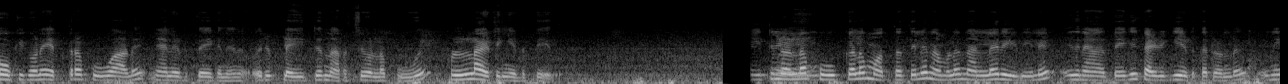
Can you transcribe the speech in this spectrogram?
നോക്കിക്കോണേ എത്ര പൂവാണ് ഞാൻ എടുത്തേക്കുന്നത്. ഒരു പ്ലേറ്റ് നിറച്ചുള്ള പൂവ് ഫുള്ളായിട്ട് ഇങ്ങനെ എടുത്തേത് പ്ലേറ്റിലുള്ള പൂക്കൾ മൊത്തത്തിൽ നമ്മൾ നല്ല രീതിയിൽ ഇതിനകത്തേക്ക് കഴുകി എടുത്തിട്ടുണ്ട്. ഇനി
